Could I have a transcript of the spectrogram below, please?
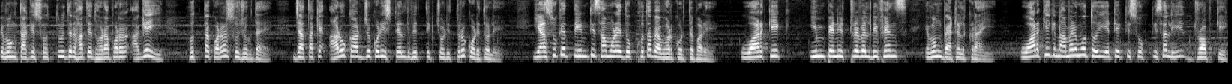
এবং তাকে শত্রুদের হাতে ধরা পড়ার আগেই হত্যা করার সুযোগ দেয়, যা তাকে আরও কার্যকরী স্টেলথ ভিত্তিক চরিত্র করে তোলে। ইয়াসুকে তিনটি সামরাই দক্ষতা ব্যবহার করতে পারে। ওয়ারকিক, ইমপেনিট্রেবল ডিফেন্স এবং ব্যাটেল ক্রাই। ওয়ারকিক নামের মতোই এটি একটি শক্তিশালী ড্রপ কিক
